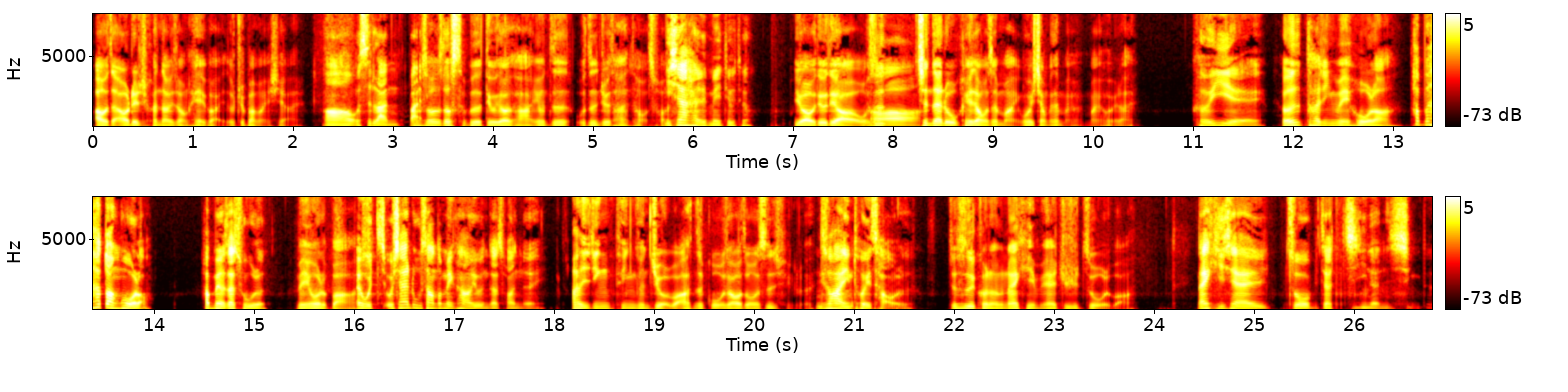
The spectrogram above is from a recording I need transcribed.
啊。我在奥莱就看到一双黑白的，我就把它买下来。哦，我是蓝白那时，候都舍不得丢掉它，因为真的我真的觉得它很好穿你。现在还没丢掉？有啊我丢掉了，我是哦现在如果可以让我再买，我也想把它买买回来。可以耶，可是他已经没货啦，他不他断货了，他没有再出了。没有了吧？哎，我我现在路上都没看到有人在穿的，哎它已经停很久了吧？这是国高中的事情了，你说他已经退潮了就是可能 Nike 没再继续做了吧？？Nike 现在做比较机能型的，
